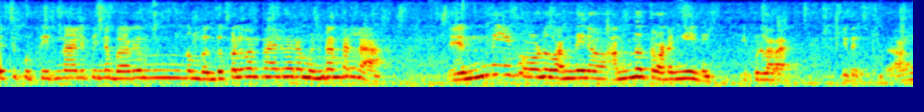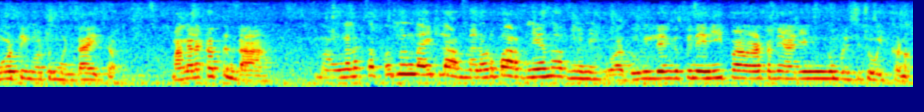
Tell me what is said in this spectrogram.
വെച്ച് കുത്തിരുന്നാൽ പിന്നെ വേറെ ഒന്നും ബന്ധുക്കൾ വന്നാലും വരെ മിണ്ടണ്ടല്ല. എന്ന് ഈ ഫോൺ വന്നിനോ? അന്ന് തുടങ്ങീനി ഈ പിള്ളേരെ. ഇത് അങ്ങോട്ടും ഇങ്ങോട്ടും മിണ്ടായിട്ടോ? മംഗലക്കത്തുണ്ടാ? മംഗലക്കത്തൊന്നും ഉണ്ടായിട്ടില്ല. അമ്മനോട് പറഞ്ഞേന്ന് പറഞ്ഞേ അതുമില്ലെങ്കിൽ പിന്നെ ഇനിയിപ്പോ ഏട്ടനെ ആരെങ്കിലും വിളിച്ച് ചോദിക്കണം.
